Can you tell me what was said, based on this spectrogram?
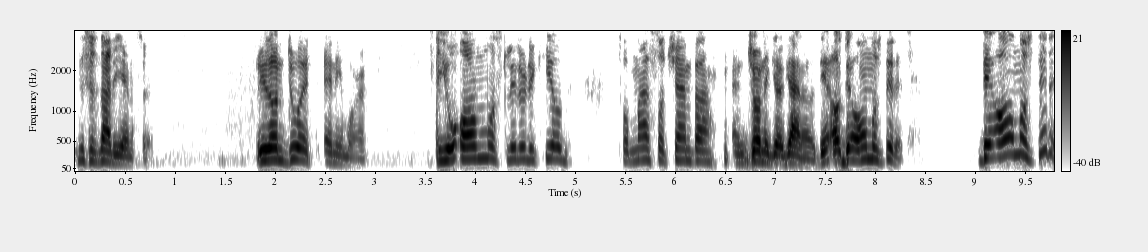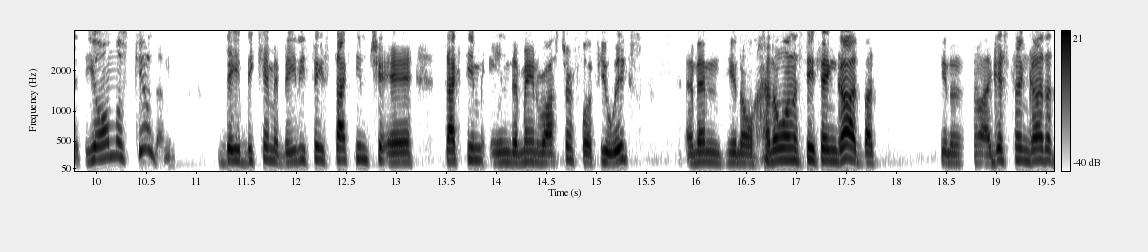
This is not the answer. You don't do it anymore. You almost literally killed Tommaso Ciampa and Johnny Gargano. They, they almost did it. They almost did it. You almost killed them. They became a babyface tag team, uh, tag team in the main roster for a few weeks and then, you know, I don't want to say thank God, but you know, I guess thank God that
